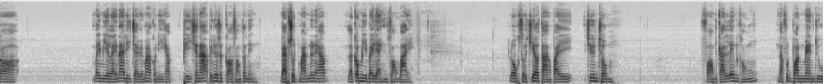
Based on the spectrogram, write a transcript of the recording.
ก็ไม่มีอะไรน่าดีใจไปมากกว่านี้ครับ ผีชนะไปด้วยสกอร์ 2 ต่อ 1 แบบสุดมันด้วยนะครับ แล้วก็มีใบแดงถึง 2 ใบ โลกโซเชียลต่างไปชื่นชม ฟอร์มการเล่นของนักฟุตบอลแมนยู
